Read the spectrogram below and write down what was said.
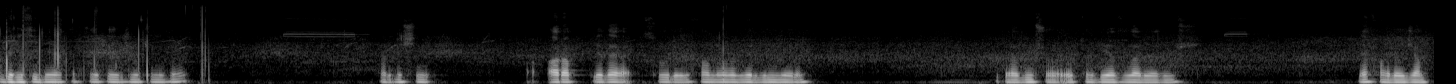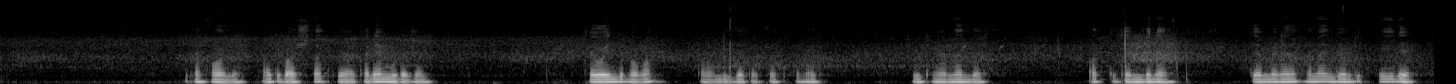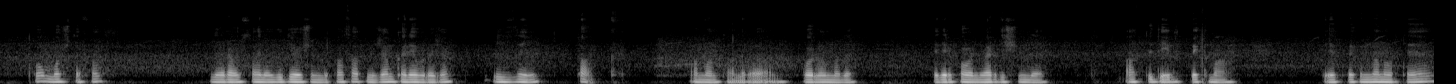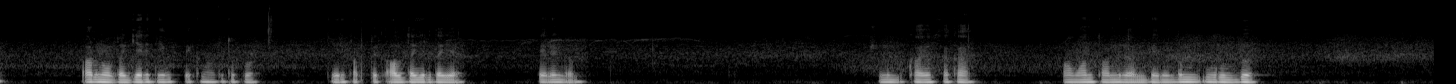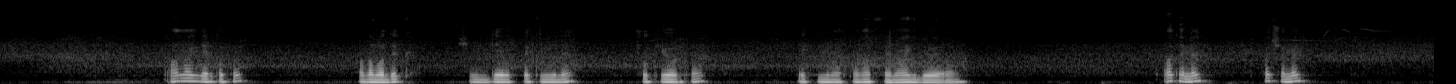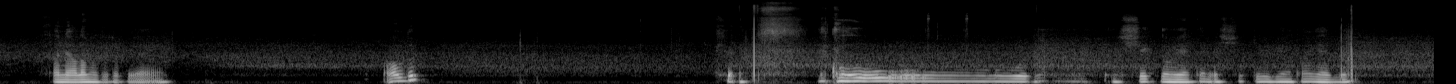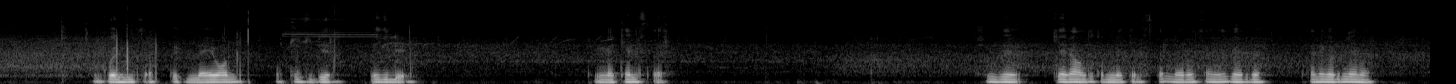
Brezilya'ya karşı yapıyoruz maçımızı. Kardeşim Arap ya da Suriyeli falan olabilir bilmiyorum. Yazmış o, o tür bir yazılar yazmış. Ne faul hocam? Ne faulü? Hadi başlat ya. Kalem vuracağım? Teo indir baba. Tamam bizde top çok güzel. Hadi. Şimdi Teo Hernandez. Attı Dembele. Dembele hemen gördük Beyli. Bomboş defans. Leroy Sané gidiyor şimdi. Pas atmayacağım. Kaleye vuracağım. İzleyin. Tak. Aman tanrım. Gol olmadı. Federico Valverde şimdi. Attı David Beckham'a. David Beckham'dan ortaya. Arnold'a geri David Beckham aldı topu. Geri kaptık. Aldair dayı. Bellingham. Şimdi bu Kayo Saka. Aman tanrım. Bellingham vuruldu. Al lan geri topu. Alamadık. Şimdi David Beckham yine. Çok iyi orta. Beckham'ın ortalar fena gidiyor ya. At hemen. Kaç hemen. Sani alamadı topu ya. Aldım. Gol. Eşek Neuer'den eşek gibi bir hata geldi. Golümüzü attık. Leon 31 Egili. Şimdi McAllister. Şimdi geri aldı tabii McAllister. Leroy Sané'yi gördü. Seni gördü Neymar.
